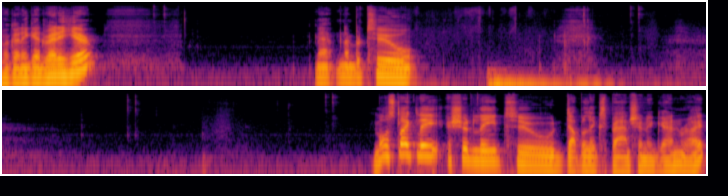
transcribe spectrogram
We're going to get ready here. Map number two. Most likely should lead to double expansion again, right?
